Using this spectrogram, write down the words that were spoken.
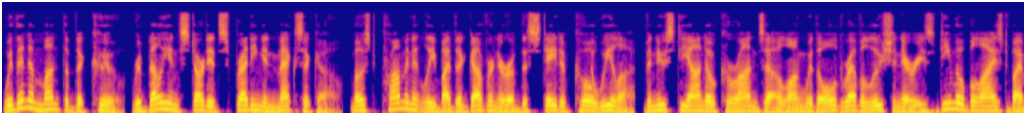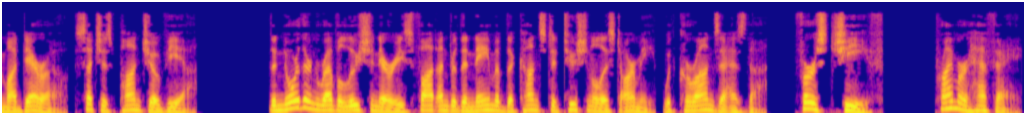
Within a month of the coup, rebellion started spreading in Mexico, most prominently by the governor of the state of Coahuila, Venustiano Carranza along with old revolutionaries demobilized by Madero, such as Pancho Villa. The northern revolutionaries fought under the name of the Constitutionalist Army, with Carranza as the first chief, primer jefe.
